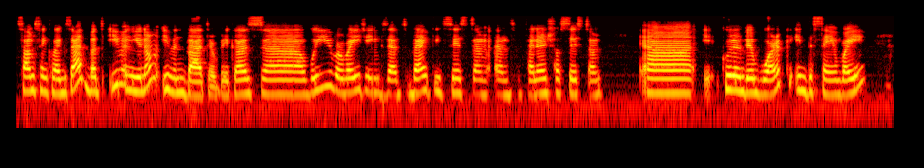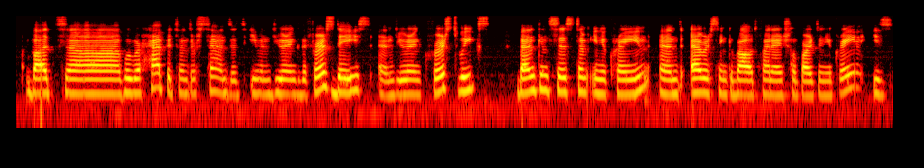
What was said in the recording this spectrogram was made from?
something like that. But even you know even better because uh, we were waiting that banking system and financial system uh, couldn't be work in the same way. But uh, we were happy to understand that even during the first days and during first weeks, banking system in Ukraine and everything about financial part in Ukraine is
